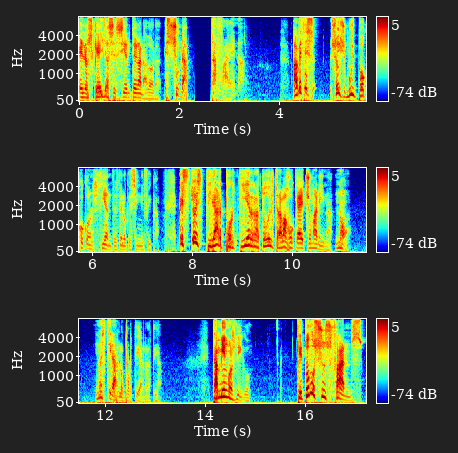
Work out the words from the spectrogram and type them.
en los que ella se siente ganadora. Es una puta faena. A veces sois muy poco conscientes de lo que significa. ¿Esto es tirar por tierra todo el trabajo que ha hecho Marina? No, no es tirarlo por tierra, tío. También os digo que todos sus fans,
